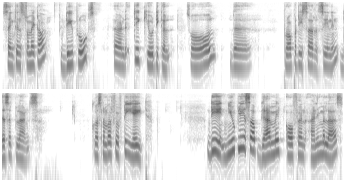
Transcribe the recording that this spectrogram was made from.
sunken stomata, deep roots and thick cuticle. So all the properties are seen in desert plants. Question number 58. The nucleus of gamete of an animal has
